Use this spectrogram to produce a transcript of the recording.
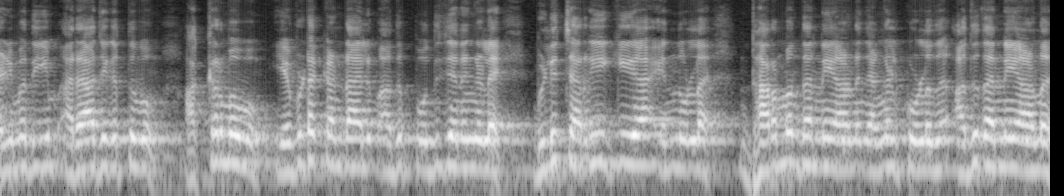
അഴിമതിയും അരാജകത്വവും അക്രമവും എവിടെ കണ്ടാലും അത് പൊതുജനങ്ങളെ വിളിച്ചറിയിക്കുക എന്നുള്ള ധർമ്മം തന്നെയാണ് ഞങ്ങൾക്കുള്ളത്. അത് തന്നെയാണ്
